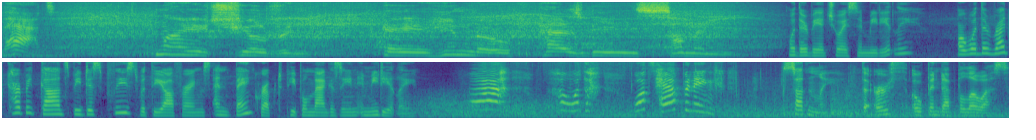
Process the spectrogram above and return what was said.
that? My children, a himbo has been summoned. Would there be a choice immediately? Or would the red carpet gods be displeased with the offerings and bankrupt People magazine immediately? Ah! Oh, what the? What's happening? Suddenly, the earth opened up below us.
